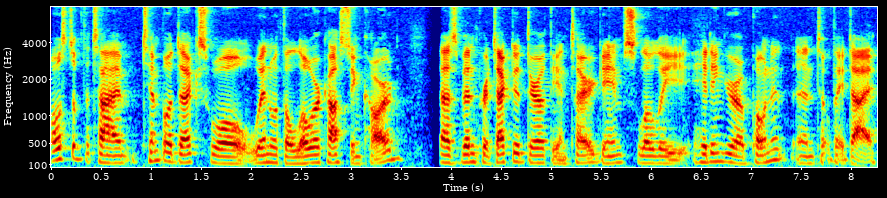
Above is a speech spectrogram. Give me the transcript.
Most of the time, tempo decks will win with a lower costing card that's been protected throughout the entire game, slowly hitting your opponent until they die.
